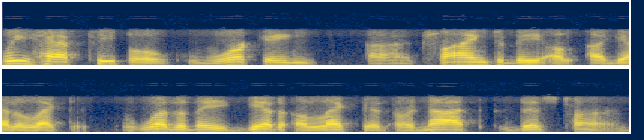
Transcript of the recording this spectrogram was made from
we have people working, uh, trying to be get elected, whether they get elected or not this term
